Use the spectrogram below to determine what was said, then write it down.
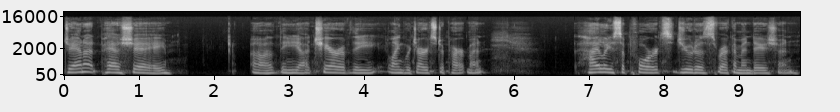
Janet Pache, uh, the uh, chair of the Language Arts Department, highly supports Judith's recommendation.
